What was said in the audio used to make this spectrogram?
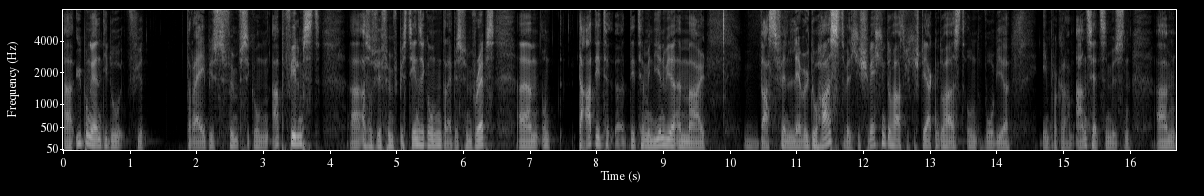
äh, Übungen, die du für drei bis fünf Sekunden abfilmst, äh, also für fünf bis zehn Sekunden, drei bis fünf Reps. Ähm, und da äh, determinieren wir einmal, was für ein Level du hast, welche Schwächen du hast, welche Stärken du hast und wo wir im Programm ansetzen müssen. Ähm,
